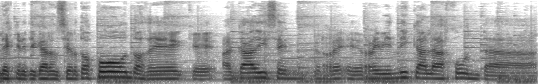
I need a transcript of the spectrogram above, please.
Les criticaron ciertos puntos de que acá dicen, eh, reivindica la Junta,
